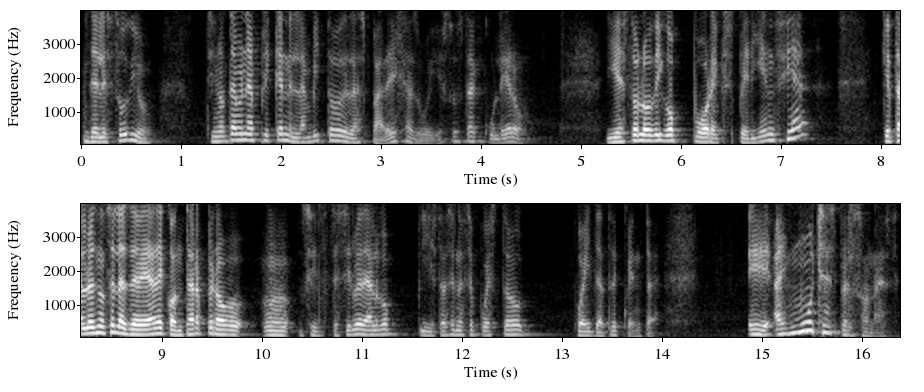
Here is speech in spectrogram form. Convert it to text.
del estudio, sino también aplica en el ámbito de las parejas, güey. Esto está culero. Y esto lo digo por experiencia, que tal vez no se las debería de contar, pero uh, si te sirve de algo y estás en ese puesto, güey, date cuenta. Eh, hay muchas personas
